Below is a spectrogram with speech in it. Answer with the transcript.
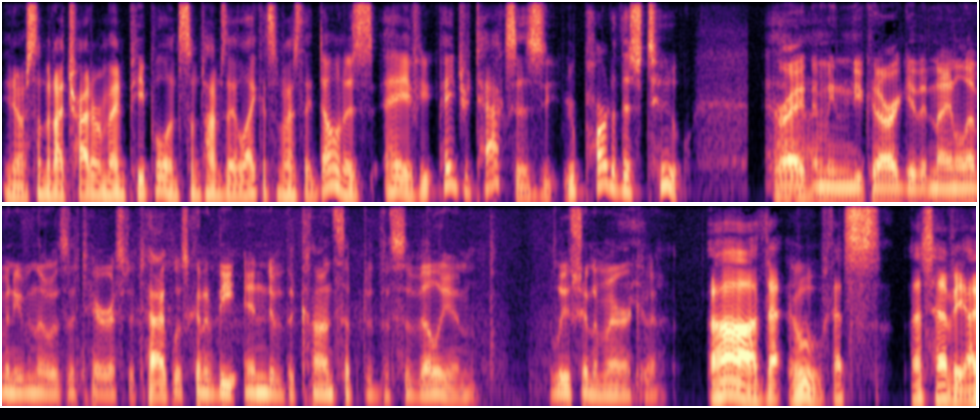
you know, something I try to remind people, and sometimes they like it, sometimes they don't, is hey, if you paid your taxes, you're part of this too. Right. I Uh, mean, you could argue that 9 11, even though it was a terrorist attack, was kind of the end of the concept of the civilian, at least in America. Ah, that ooh, that's that's heavy. I,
